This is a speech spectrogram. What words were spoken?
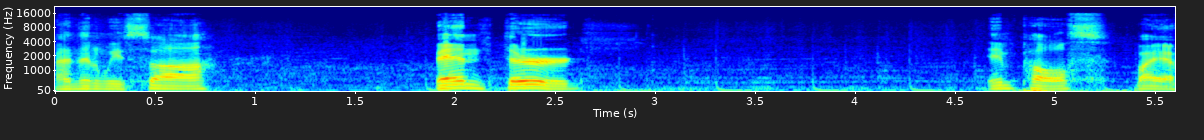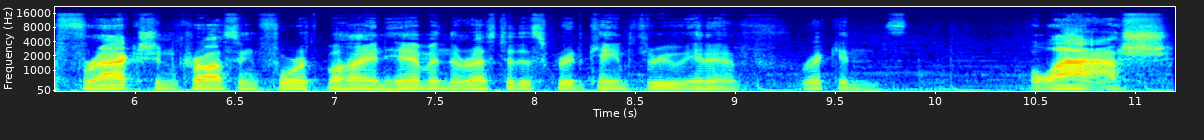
And then we saw Ben third. Impulse by a fraction crossing fourth behind him, and the rest of this grid came through in a frickin' flash.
